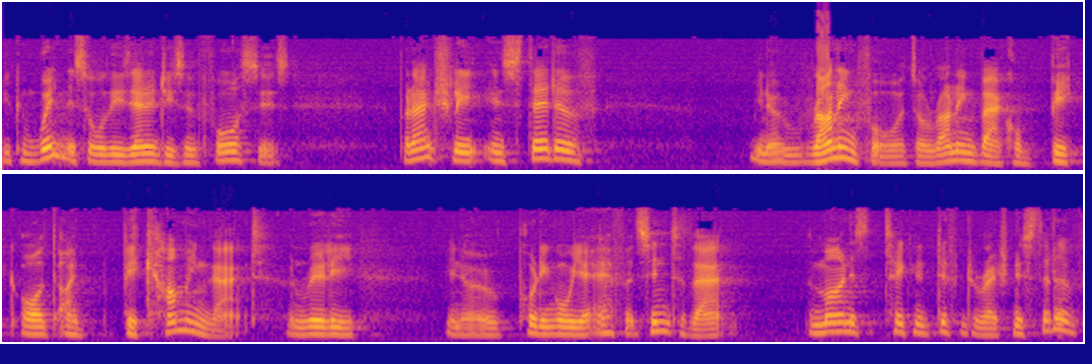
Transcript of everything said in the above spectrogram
you can witness all these energies and forces, but actually, instead of you know running forwards or running back or be, or uh, becoming that and really you know putting all your efforts into that, the mind is taking a different direction. Instead of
